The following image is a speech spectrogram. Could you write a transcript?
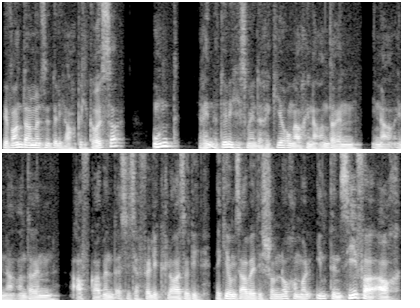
wir waren damals natürlich auch ein bisschen größer und Natürlich ist man in der Regierung auch in einer anderen, in einer, in einer anderen Aufgabe und es ist ja völlig klar, also die Regierungsarbeit ist schon noch einmal intensiver, auch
